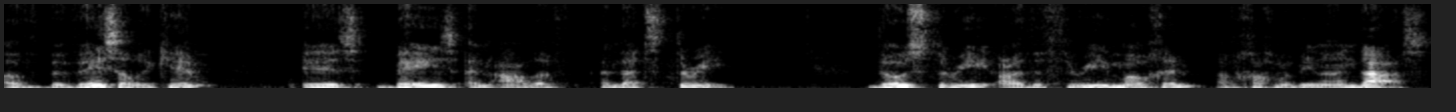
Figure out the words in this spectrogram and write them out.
of Beves Elokim is Beis and Aleph, and that's three. Those three are the three mochin of Chachma Bina and Das.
